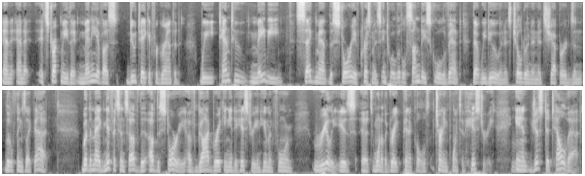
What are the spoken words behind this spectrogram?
And and it, it struck me that many of us do take it for granted. We tend to maybe segment the story of Christmas into a little Sunday school event that we do, and it's children and it's shepherds and little things like that. But the magnificence of the of the story of God breaking into history in human form really is it's one of the great pinnacles, turning points of history. Mm. And just to tell that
